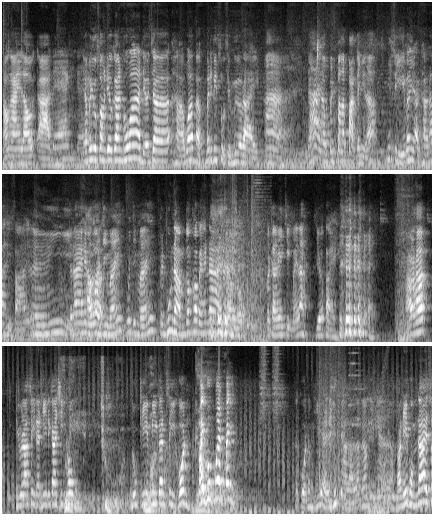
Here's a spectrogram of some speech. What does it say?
เอาไงเราอ่าแดงแดงอย่ามาอยู่ฝั่งเดียวกันเพราะว่าเดี๋ยวจะหาว่าแบบไม่ได้พิสูจน์ฝีมืออะไร อ่า ได้เราเป็นปรปักษ์กันอยู่แล้วมีสีบ้างอยากทาหน้าสีฟ้าเนี่ย เอ้ยจะได้ให้รู้เอาว่า เอาจริงไหมพูดจริงไหมเป็นผู้นำต้องเข้าไปข้างหน้าสนามรบประกันมีจริงไหมล่ะ เยอะไป เอาละครับมีเวลา4นาทีในการชิงธงลูกทีมมีกัน 4 คน ไปพวกเพื่อนไปตะโกนทำเพี้ยเลยอ่าเราไม่ต้องกินแค่นั้นหรอตอนนี้ผมได้ส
